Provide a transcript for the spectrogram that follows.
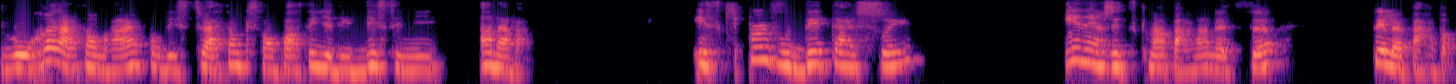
vos relations de rêve pour des situations qui sont passées il y a des décennies en avant. Et ce qui peut vous détacher énergétiquement parlant de ça, c'est le pardon.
